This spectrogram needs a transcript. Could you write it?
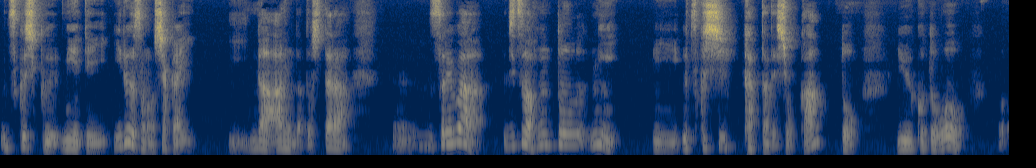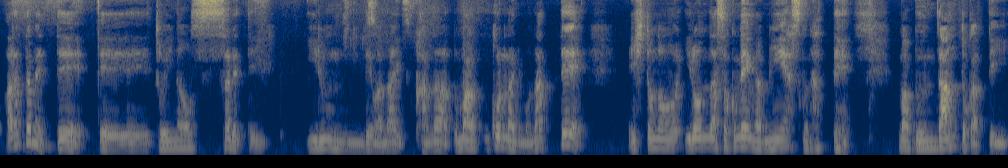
美しく見えているその社会があるんだとしたら、それは実は本当に美しかったでしょうか？ということを改めて、えー問い直されているんではないかなと。まあコロナにもなって、人のいろんな側面が見えやすくなって、まあ分断とかってい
